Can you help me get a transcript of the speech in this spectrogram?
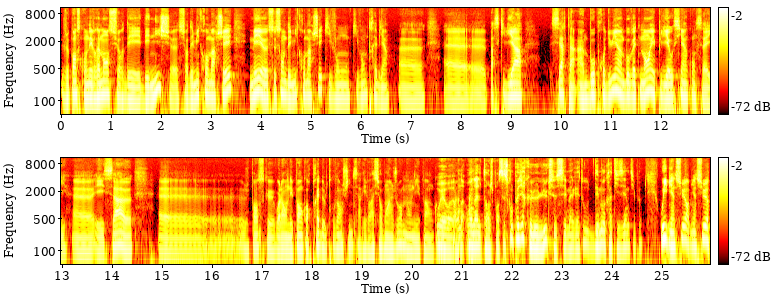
je pense qu'on est vraiment sur des, niches, sur des micro-marchés, mais ce sont des micro-marchés qui vont, qui vont très bien. parce qu'il y a certes un, un, beau produit, un beau vêtement, et puis il y a aussi un conseil. et ça, je pense que voilà, on n'est pas encore prêt de le trouver en Chine. Ça arrivera sûrement un jour, mais on n'y est pas encore. Oui, on, a, le temps, je pense. Est-ce qu'on peut dire que le luxe s'est malgré tout démocratisé un petit peu? Oui, bien sûr, bien sûr.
